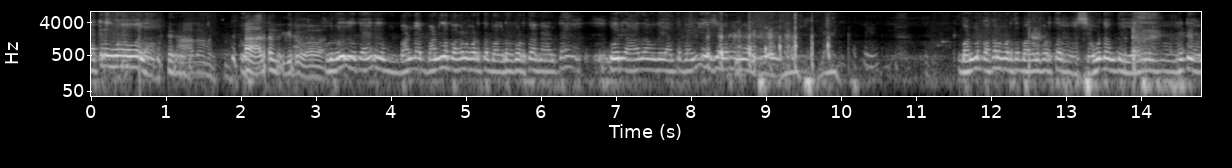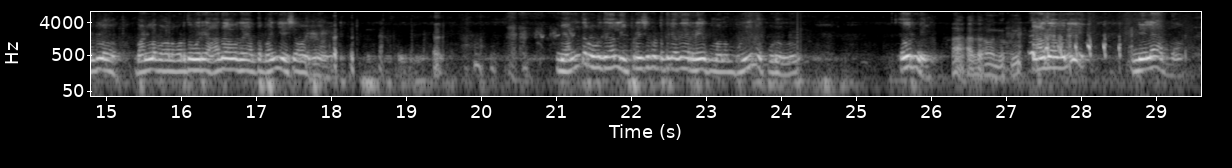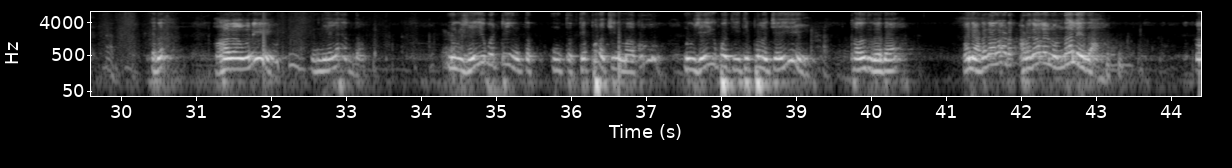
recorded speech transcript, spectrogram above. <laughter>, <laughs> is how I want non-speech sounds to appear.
ఎక్కడికి పోవాలా? ఆదాం దగ్గర పోవా. ఒక రోజు ఒక ఆయన బండ బండలు పగల కొడతా పగల కొడతానంట ఓరి ఆదాముగా ఎంత పని చేసేవారు. బండ్లు పగల కొడతా పగల కొడతా చెమట అంత ఎర్రటి ఎండలో బండ్లు పగల కొడతా ఊరి ఆదాముగా ఎంత పని చేసామంటున్నాడు మీ అందరూ ఈ ప్రశ్న ఉంటుంది కదా రేపు మనం పోయినప్పుడు ఎవరిని? ఆదాముని. ఆదాముని నిలేద్దాం. కదా? ఆదాముని నిలేద్దాం. నువ్వు చేయబట్టి ఇంత ఇంత తిప్పలు వచ్చింది మాకు. నువ్వు చేయకపోతే ఈ తిప్పలు వచ్చాయి కాదు కదా? అని అడగాల అడగాలని ఉందా లేదా?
